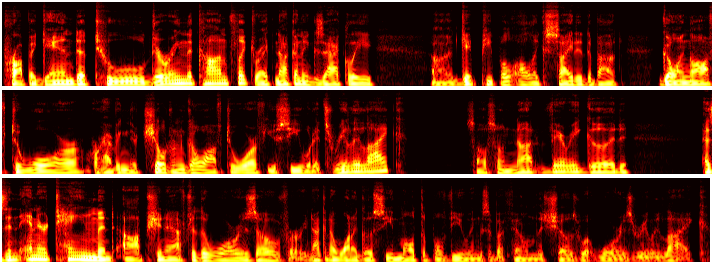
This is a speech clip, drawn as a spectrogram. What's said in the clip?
propaganda tool during the conflict, right? Not going to exactly uh, get people all excited about going off to war or having their children go off to war if you see what it's really like. It's also not very good as an entertainment option after the war is over. You're not going to want to go see multiple viewings of a film that shows what war is really like.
